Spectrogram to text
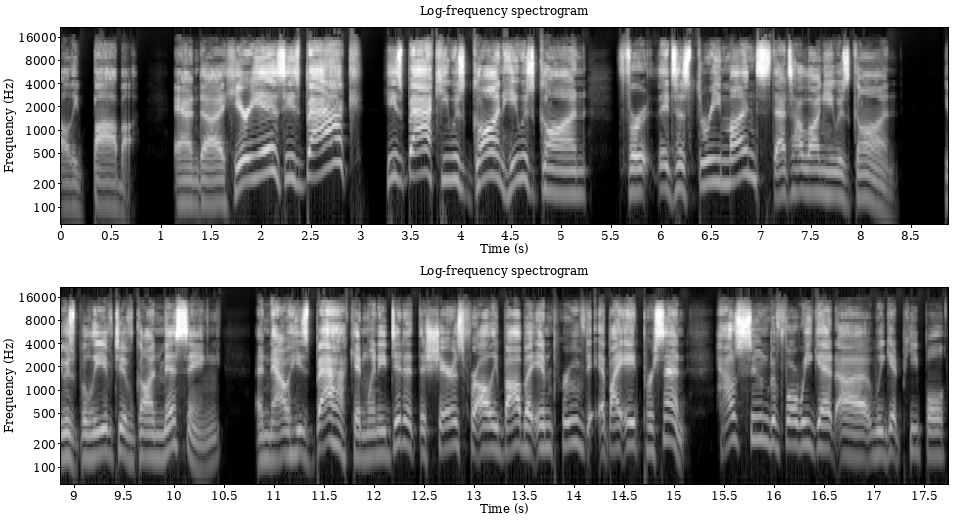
Alibaba. And uh, here he is. He's back. He's back. He was gone. He was gone for it says three months. That's how long he was gone. He was believed to have gone missing, and now he's back. And when he did it, the shares for Alibaba improved by eight percent. How soon before we get uh, we get people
